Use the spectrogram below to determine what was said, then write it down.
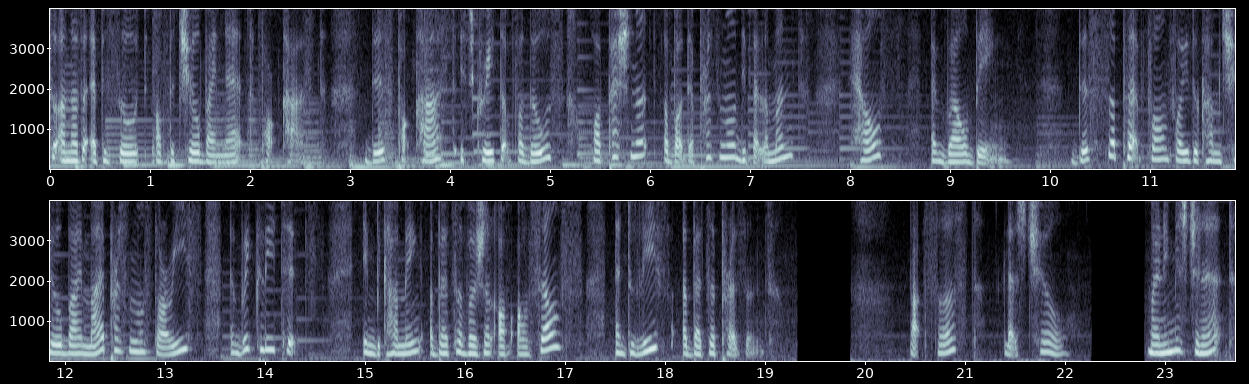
to another episode of the Chill by Nat podcast. This podcast is created for those who are passionate about their personal development, health, and well being. This is a platform for you to come chill by my personal stories and weekly tips in becoming a better version of ourselves and to live a better present. But first, let's chill. My name is Jeanette.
